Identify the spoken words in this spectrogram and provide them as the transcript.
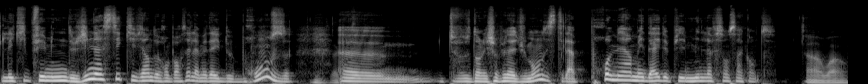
L'équipe féminine de gymnastique qui vient de remporter la médaille de bronze euh, dans les championnats du monde. C'était la première médaille depuis 1950. Ah, waouh.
